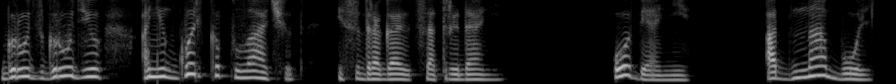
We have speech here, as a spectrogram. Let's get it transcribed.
грудь с грудью, они горько плачут и содрогаются от рыданий. Обе они — одна боль,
